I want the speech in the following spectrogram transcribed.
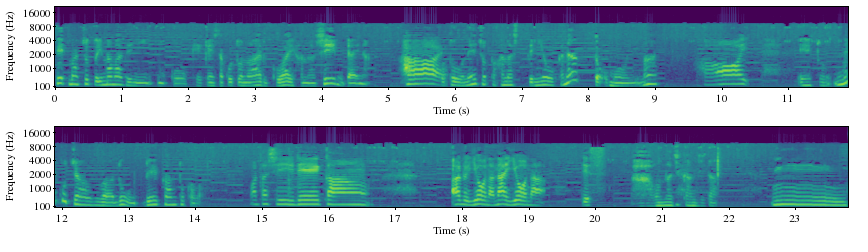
で、まあちょっと今までにこう経験したことのある怖い話みたいなはーい。ことをね、ちょっと話してみようかなと思います。はーい。えっ、と、猫ちゃんはどう？霊感とかは？私、霊感あるような、ないような、です。ああ、同じ感じだ。うーん。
